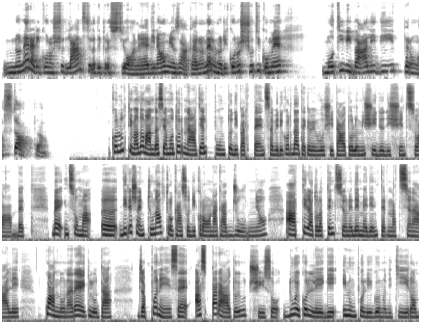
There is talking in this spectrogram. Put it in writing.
non era riconosciuto l'ansia e la depressione eh, di Naomi Osaka non erano riconosciuti come motivi validi per uno stop. Con l'ultima domanda siamo tornati al punto di partenza. Vi ricordate che avevo citato l'omicidio di Shinzo Abe? Beh, insomma, eh, di recente un altro caso di cronaca a giugno ha attirato l'attenzione dei media internazionali quando una recluta giapponese ha sparato e ucciso due colleghi in un poligono di tiro.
